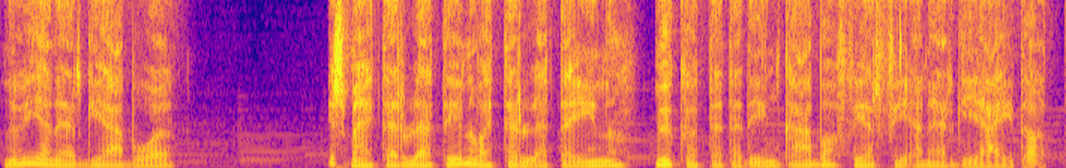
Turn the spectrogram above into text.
női energiából, és mely területén vagy területein működteted inkább a férfi energiáidat?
